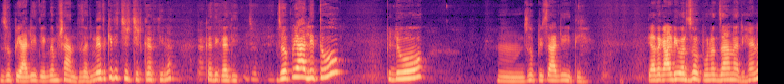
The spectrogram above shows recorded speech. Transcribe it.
झोपी आली ती एकदम शांत झाली. नाही तर किती चिडचिड करते ना कधी कधी. झोपी आली तू? पिलू झोपीच आली ती. ती आता गाडीवर झोपूनच जाणार आहे ना?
